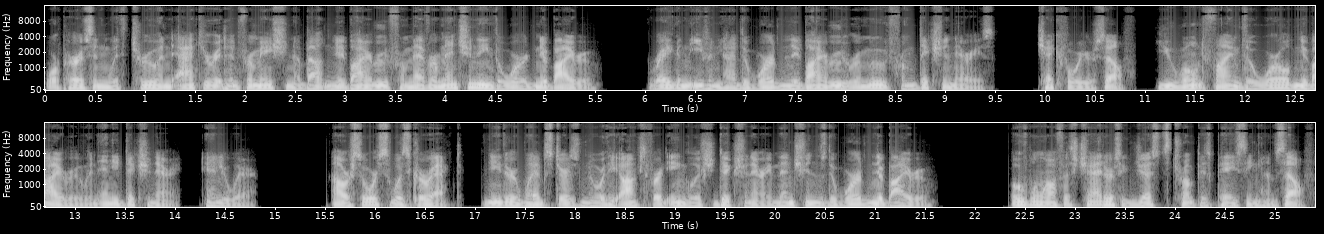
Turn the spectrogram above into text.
or person with true and accurate information about Nibiru from ever mentioning the word Nibiru. Reagan even had the word Nibiru removed from dictionaries. Check for yourself, you won't find the word Nibiru in any dictionary anywhere. Our source was correct, neither Webster's nor the Oxford English Dictionary mentions the word Nibiru. Oval Office chatter suggests Trump is pacing himself,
